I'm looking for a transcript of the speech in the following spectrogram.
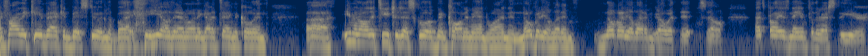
it finally came back and bit Stu in the butt. he yelled and one and got a technical and uh, even all the teachers at school have been calling him and one and nobody will let him nobody will let him go with it. So that's probably his name for the rest of the year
